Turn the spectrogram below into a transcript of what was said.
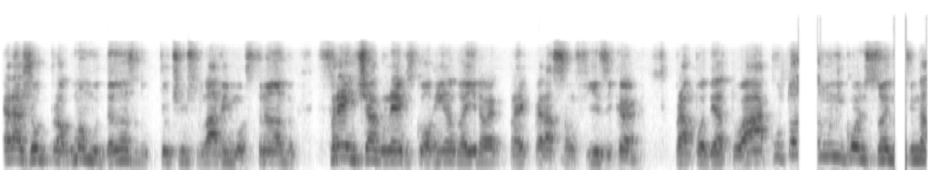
Era jogo para alguma mudança do que o time titular vem mostrando? Fred e Thiago Neves correndo aí para recuperação física para poder atuar, com todo mundo em condições no fim das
